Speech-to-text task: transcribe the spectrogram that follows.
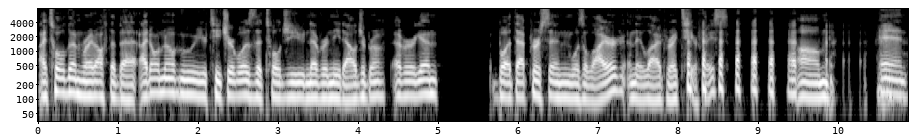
I told them right off the bat, I don't know who your teacher was that told you you never need algebra ever again, but that person was a liar and they lied right to your face. um, and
